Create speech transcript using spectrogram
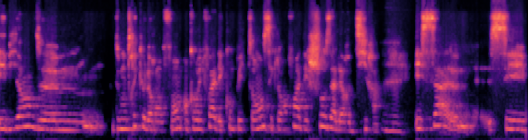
eh bien, de, de, montrer que leur enfant, encore une fois, a des compétences et que leur enfant a des choses à leur dire. Mmh. Et ça, euh, c'est,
